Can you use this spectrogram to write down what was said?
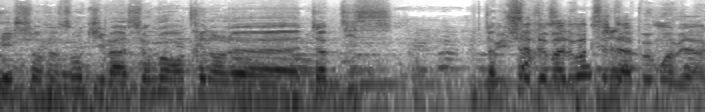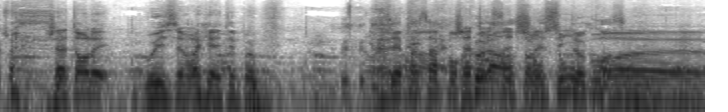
des chansons qui va sûrement rentrer dans le top 10. Le top Oui, chart. de Madoua, c'était un peu moins bien. J'attends les. Oui, c'est vrai qu'elle était pas ouf. C'est pas ça pour J'attends Colin hein, cette sur les chanson cyclocross. pour euh,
